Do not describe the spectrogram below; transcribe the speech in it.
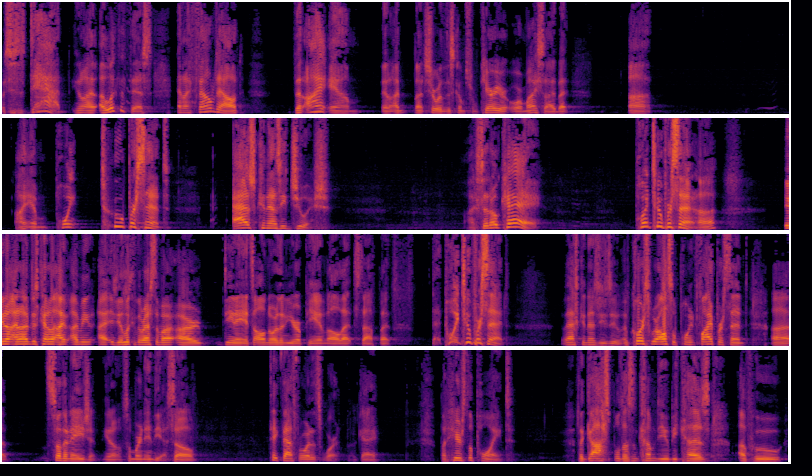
But she says, Dad, you know, I, I looked at this and I found out that I am, and I'm not sure whether this comes from Carrie or, or my side, but uh, I am 0.2% Ashkenazi Jewish. I said, okay. 0.2%, huh? You know, and I'm just kind of, I, I mean, I, you look at the rest of our, our DNA, it's all Northern European and all that stuff, but that 0.2% of Ashkenazi Jew. Of course, we're also 0.5% uh, Southern Asian, you know, somewhere in India. So take that for what it's worth, okay? But here's the point. The gospel doesn't come to you because of who,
